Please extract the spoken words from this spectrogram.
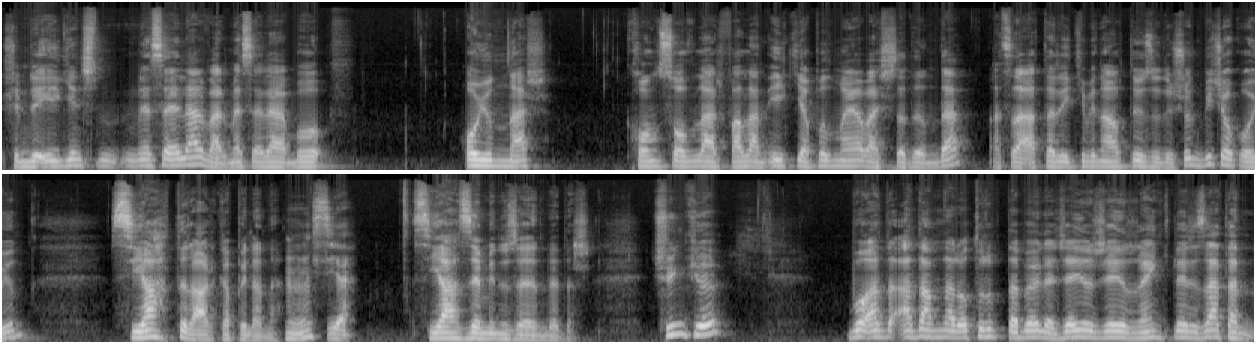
Şimdi ilginç meseleler var. Mesela bu oyunlar konsollar falan ilk yapılmaya başladığında mesela Atari 2600'ü düşün birçok oyun siyahtır arka planı. Hı, siyah. Siyah zemin üzerindedir. Çünkü bu ad- adamlar oturup da böyle cayır cayır renkleri zaten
